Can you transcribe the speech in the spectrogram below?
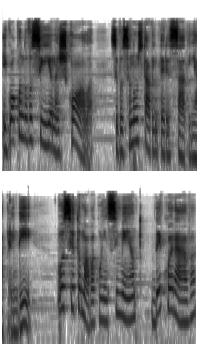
Igual quando você ia na escola, se você não estava interessado em aprender, você tomava conhecimento, decorava,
